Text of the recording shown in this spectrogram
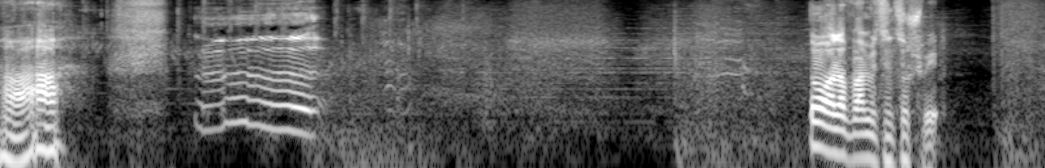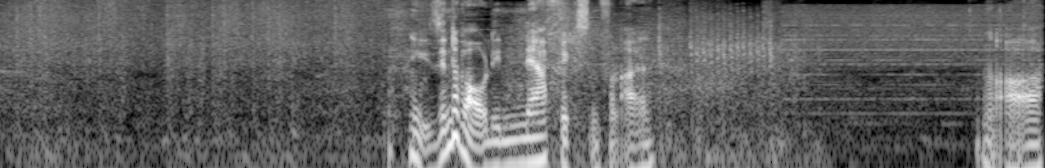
Ah. Oh, da war ein bisschen zu spät. Die sind aber auch die nervigsten von allen. Ah.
